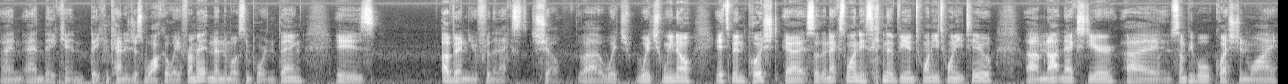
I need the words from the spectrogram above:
and and they can they can kind of just walk away from it. And then the most important thing is a venue for the next show, uh, which which we know it's been pushed. Uh, so the next one is going to be in 2022, um, not next year. Uh, some people question why.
